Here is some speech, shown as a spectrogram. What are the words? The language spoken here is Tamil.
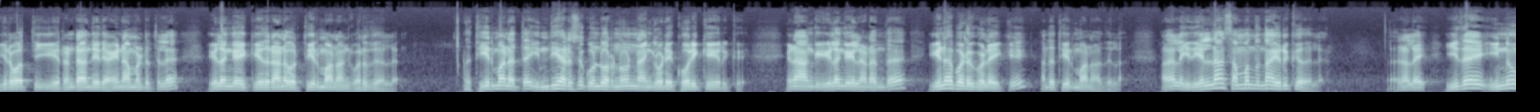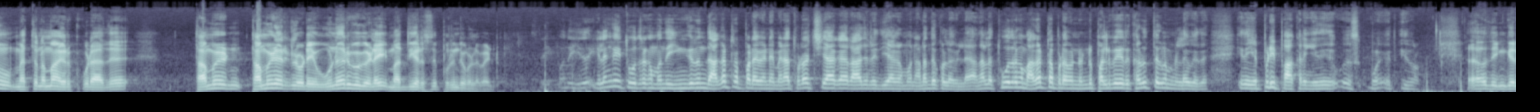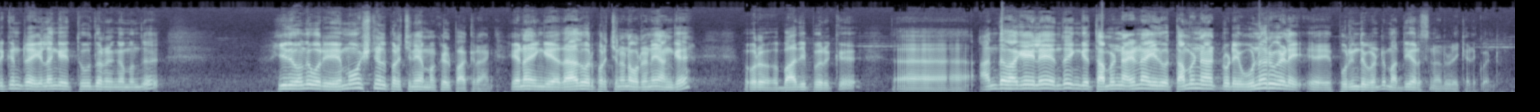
இருபத்தி ரெண்டாம் தேதி ஐநா மன்றத்தில் இலங்கைக்கு எதிரான ஒரு தீர்மானம் அங்கே வருது அல்ல அந்த தீர்மானத்தை இந்திய அரசு கொண்டு வரணும்னு எங்களுடைய கோரிக்கை இருக்குது ஏன்னா அங்கே இலங்கையில் நடந்த இனப்படுகொலைக்கு அந்த தீர்மானம் அதில் அதனால் இது எல்லாம் சம்மந்தம் தான் இருக்குது அதில். அதனால் இதை இன்னும் மெத்தனமாக இருக்கக்கூடாது. தமிழ் தமிழர்களுடைய உணர்வுகளை மத்திய அரசு புரிந்து கொள்ள வேண்டும். இப்போ வந்து இலங்கை தூதரகம் வந்து இங்கிருந்து அகற்றப்பட வேண்டும் என தொடர்ச்சியாக ராஜ ரீதியாக நம்ம நடந்து கொள்ளவில்லை. அதனால் தூதரகம் அகற்றப்பட வேண்டும் என்று பல்வேறு கருத்துக்களும் நிலவுது இதை எப்படி பார்க்குறீங்க? இது அதாவது இங்கே இருக்கின்ற இலங்கை தூதரங்கம் வந்து இது வந்து ஒரு எமோஷ்னல் பிரச்சனையாக மக்கள் பார்க்குறாங்க. ஏன்னா இங்கே ஏதாவது ஒரு பிரச்சனைனா உடனே அங்கே ஒரு பாதிப்பு இருக்குது அந்த வகையிலே வந்து இங்கே தமிழ்நா ஏன்னா இது தமிழ்நாட்டினுடைய உணர்வுகளை புரிந்து கொண்டு மத்திய அரசு நடவடிக்கை எடுக்க வேண்டும்.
